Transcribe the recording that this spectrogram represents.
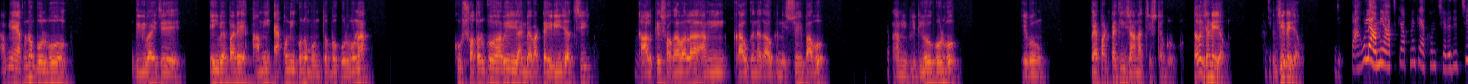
আমি এখনও বলব দিদিভাই যে, এই ব্যাপারে আমি এখনই কোনো মন্তব্য করব না। খুব সতর্কভাবেই আমি ব্যাপারটা এড়িয়ে যাচ্ছি। কালকে সকালবেলা আমি কাউকে না কাউকে নিশ্চয়ই পাবো। আমি ভিডিও করব এবং ব্যাপারটা কি জানার চেষ্টা করব। তবে জেনে যাব। জেনে যাব। তাহলে আমি আজকে আপনাকে এখন ছেড়ে দিচ্ছি।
